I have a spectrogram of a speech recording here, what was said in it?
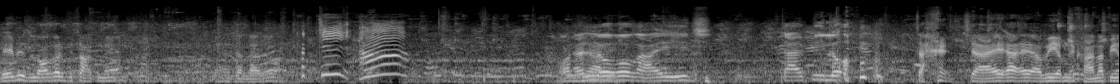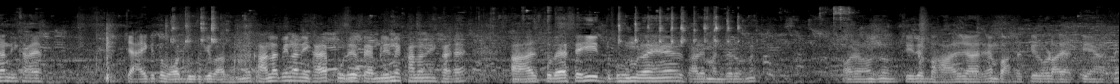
बेबी ब्लॉगर भी साथ में। है चल रहा है। और हेलो गाइस चाय पी लो। चाय चाय आए, अभी हमने खाना पीना नहीं खाया। चाय की तो बहुत दूर की है। हमने खाना पीना नहीं खाया, पूरे फैमिली ने खाना नहीं खाया। है आज सुबह से ही घूम रहे हैं सारे मंदिरों में। और हम लोग सीधे बाहर जा रहे हैं, बाहर की रोड आ जाती है यहाँ पे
